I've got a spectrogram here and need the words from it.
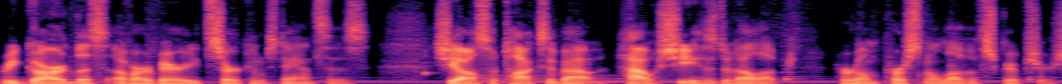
regardless of our varied circumstances. She also talks about how she has developed her own personal love of scriptures.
